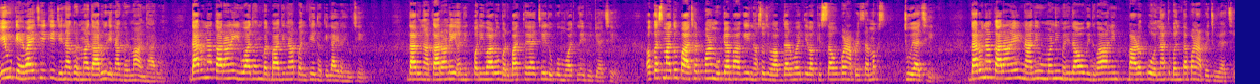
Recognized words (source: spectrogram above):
એવું કહેવાય છે કે જેના ઘરમાં દારૂ, એના ઘરમાં અંધારું. દારૂના કારણે યુવાધન બરબાદીના પંથે ધકેલાઈ રહ્યું છે. દારૂના કારણે અનેક પરિવારો બરબાદ થયા છે, લોકો મોતને ભેટ્યા છે. અકસ્માતો પાછળ પણ મોટાભાગે નશો જવાબદાર હોય તેવા કિસ્સાઓ પણ આપણે સમક્ષ જોયા છે. દારૂના કારણે નાની ઉંમરની મહિલાઓ, વિધવા અને બાળકો અનાથ બનતા પણ આપણે જોયા છે.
